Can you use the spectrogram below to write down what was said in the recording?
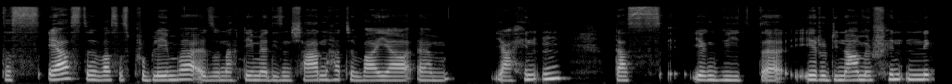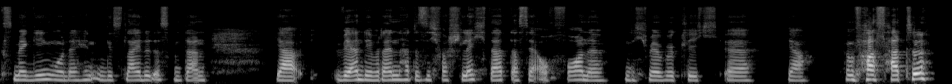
das erste, was das Problem war, also nachdem er diesen Schaden hatte, war ja, ähm, ja hinten, dass irgendwie da aerodynamisch hinten nichts mehr ging oder hinten geslidet ist und dann, ja, während dem Rennen hat es sich verschlechtert, dass er auch vorne nicht mehr wirklich, äh, ja, was hatte.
